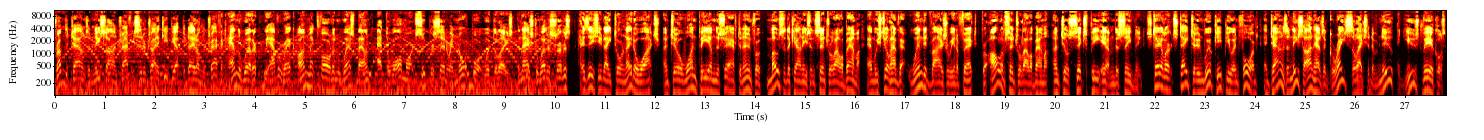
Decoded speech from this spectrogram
From the Townsend Nissan Traffic Center, try to keep you up to date on the traffic and the weather. We have a wreck on McFarland westbound at the Walmart Supercenter in Northport with delays. The National Weather Service has issued a tornado watch until 1 p.m. this afternoon for most of the counties in central Alabama, and we still have that wind advisory in effect for all of central Alabama until 6 p.m. this evening. Stay alert, stay tuned. We'll keep you informed. And Townsend Nissan has a great selection of new and used vehicles.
